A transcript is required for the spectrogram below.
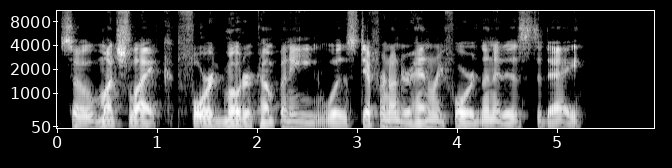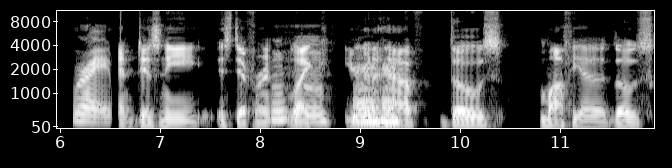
So much like Ford Motor Company was different under Henry Ford than it is today Right. and Disney is different. Mhm. Like you're going Mhm. to have those mafia, those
